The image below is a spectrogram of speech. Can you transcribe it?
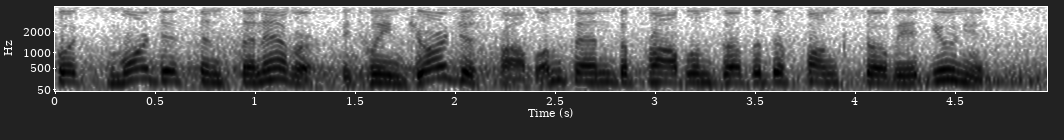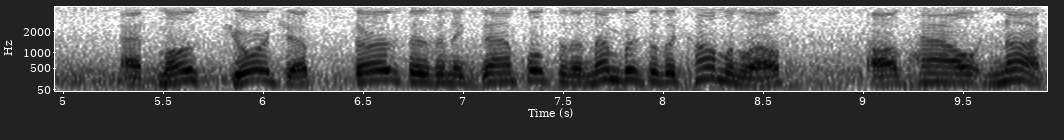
puts more distance than ever between Georgia's problems and the problems of the defunct Soviet Union. At most, Georgia serves as an example to the members of the Commonwealth of how not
